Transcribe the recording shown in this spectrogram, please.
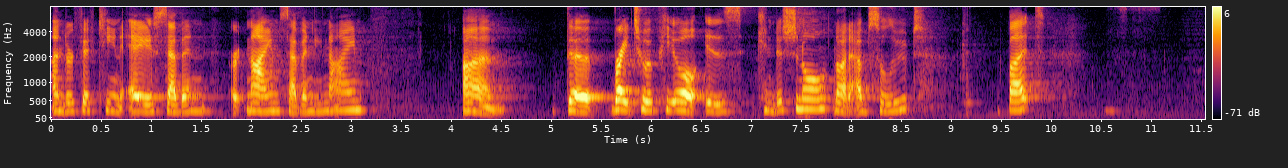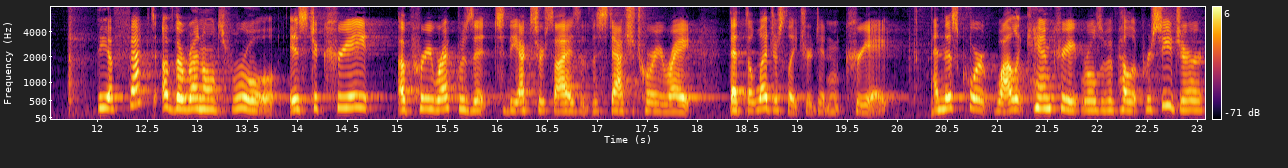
under 15A 7 or 979, um, the right to appeal is conditional, not absolute. But the effect of the Reynolds rule is to create a prerequisite to the exercise of the statutory right that the legislature didn't create. And this court, while it can create rules of appellate procedure,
